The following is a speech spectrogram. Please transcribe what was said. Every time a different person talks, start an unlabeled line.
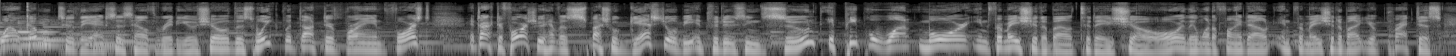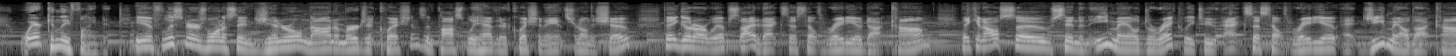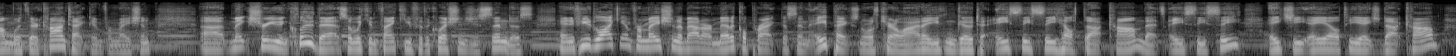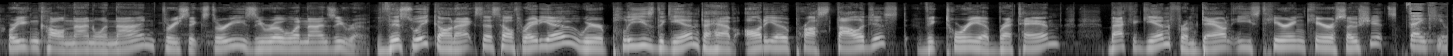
Welcome to the Access Health Radio Show this week with Dr. Brian Forrest. And Dr. Forrest, you have a special guest you'll be introducing soon. If people want more information about today's show or they want to find out information about your practice, where can they find it?
If listeners want to send general, non emergent questions and possibly have their question answered on the show, they can go to our website at accesshealthradio.com. They can also send an email directly to accesshealthradio at gmail.com with their contact contact information. Uh, make sure you include that so we can thank you for the questions you send us. And if you'd like information about our medical practice in Apex, North Carolina, you can go to acchealth.com. That's A C C H E A L T H.com. Or you can call 919 363 0190. This week on Access Health Radio, we're pleased again to have audio prosthologist Victoria Bretan back again from Down East Hearing Care Associates.
Thank you.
